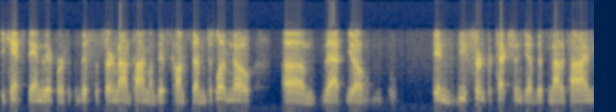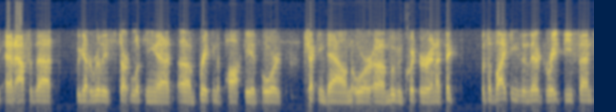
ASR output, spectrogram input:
You can't stand there for this a certain amount of time on this concept. Just let them know um, that you know, in these certain protections, you have this amount of time, and after that, we got to really start looking at uh, breaking the pocket or checking down or uh, moving quicker. And I think with the Vikings and their great defense,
